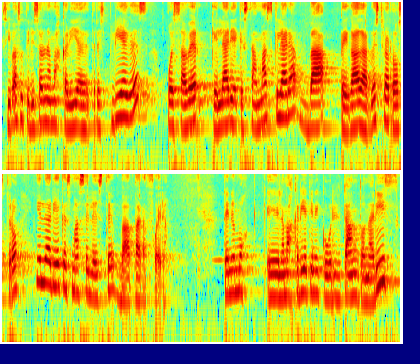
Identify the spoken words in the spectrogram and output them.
si vas a utilizar una mascarilla de tres pliegues, pues saber que el área que está más clara va pegada a nuestro rostro y el área que es más celeste va para afuera. Tenemos, eh, la mascarilla tiene que cubrir tanto nariz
